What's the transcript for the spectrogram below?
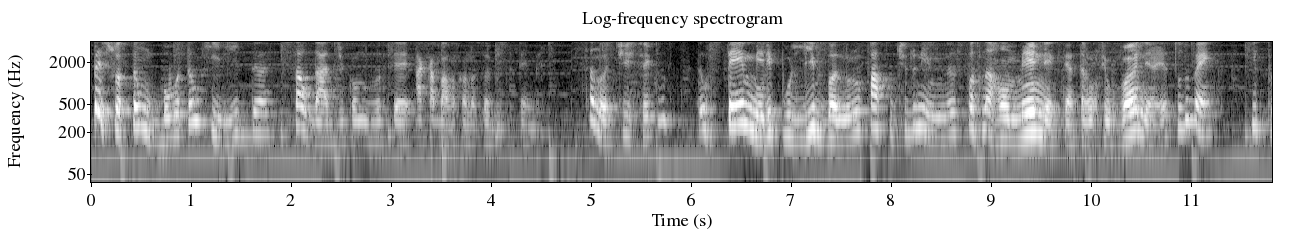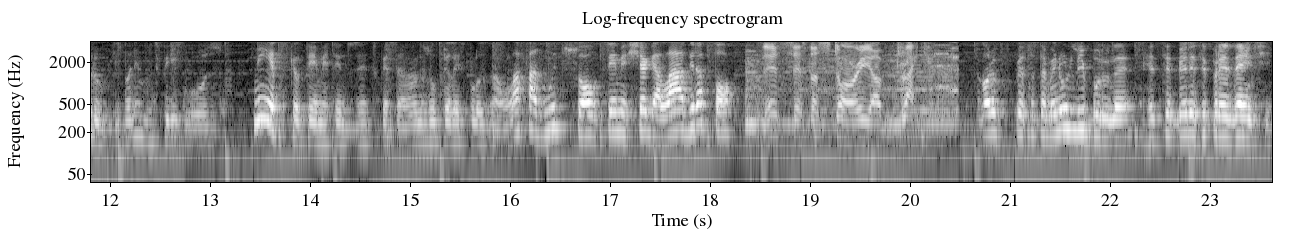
pessoa tão boa, tão querida, saudades de como você acabava com a nossa vida, Temer. Essa notícia que o Temer ir pro Líbano não faz sentido nenhum. Se fosse na Romênia, que tem a Transilvânia, é tudo bem. E pro Líbano é muito perigoso. Nem é porque o Temer tem 250 anos ou pela explosão. Lá faz muito sol, o Temer chega lá, vira pó. This is the story of Dracula. Agora eu fico pensando também no Líbano, né? Recebendo esse presente.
